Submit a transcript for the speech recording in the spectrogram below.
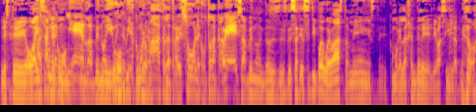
este, o hay Ah, sangre como mierda, pues, no, y, oh, mira cómo lo mata, le atravesó, le cortó la cabeza, pues, no, entonces, es- ese tipo de huevadas también, este, como que a la gente le, le vacila, pero...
